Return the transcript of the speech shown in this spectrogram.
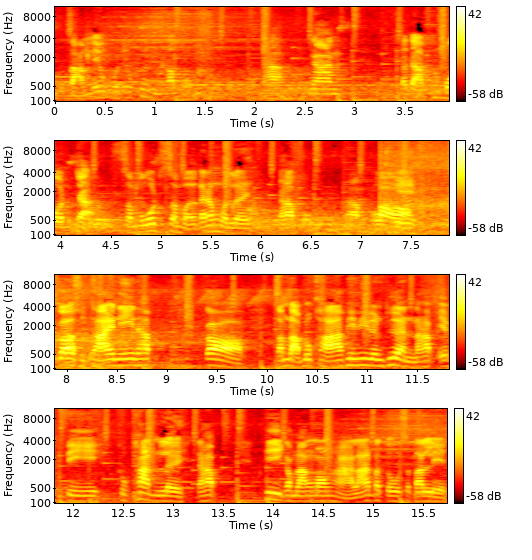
3 นิ้วคูณนิ้วครึ่งนะครับผมนะงาน ระดับข้างบนจะสมูทเสมอกันทั้งหมดเลยนะครับผมครับโอเคก็สุดท้ายนี้นะครับ ก็สำหรับลูกค้าพี่ๆเพื่อนๆนะครับ FD ทุกท่านเลยนะครับ ที่กำลังมองหาร้านประตูสแตนเลส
